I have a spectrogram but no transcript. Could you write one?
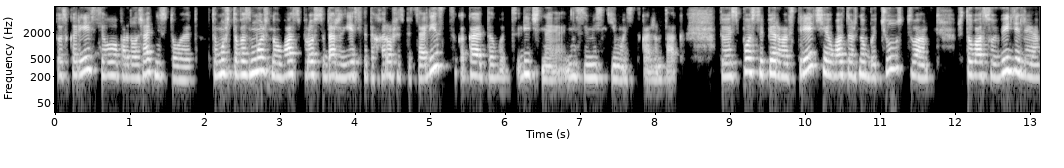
то, скорее всего, продолжать не стоит. Потому что, возможно, у вас просто даже если это хороший специалист, какая-то вот личная несовместимость, скажем так. То есть после первой встречи у вас должно быть чувство, что вас увидели,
